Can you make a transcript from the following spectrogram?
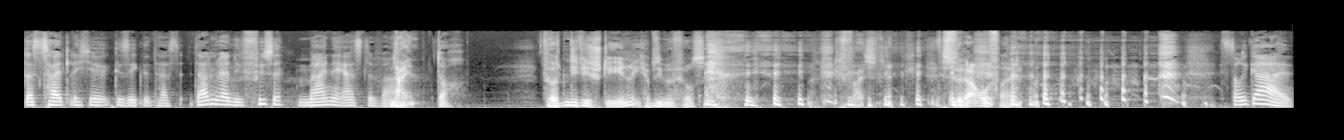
das Zeitliche gesegnet hast, dann wären die Füße meine erste Wahl. Nein. Doch. Würden die dir stehen? Ich habe 47. ich weiß nicht. Es würde auffallen. Ist doch egal.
